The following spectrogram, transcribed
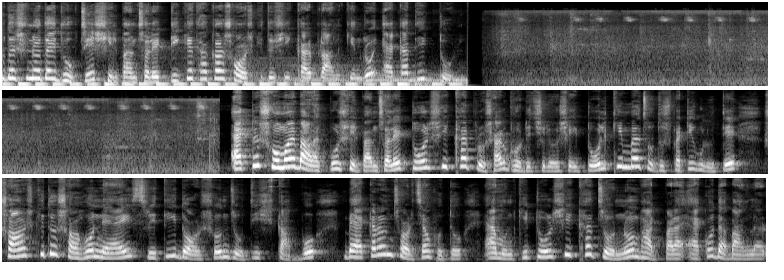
উদাসীনতায় ধুঁকছে শিল্পাঞ্চলের টিকে থাকা সংস্কৃত শিক্ষার প্রাণকেন্দ্র একাধিক টোল। একটা সময় বারাকপুর শিল্পাঞ্চলের টোল শিক্ষার প্রসার ঘটেছিল। সেই টোল কিংবা চতুষ্পাটিগুলোতে সংস্কৃত সহ ন্যায়, স্মৃতি, দর্শন, জ্যোতিষ, কাব্য, ব্যাকরণ চর্চা হতো। এমনকি টোল শিক্ষার জন্য ভাটপাড়া একদা বাংলার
